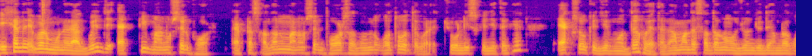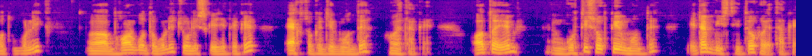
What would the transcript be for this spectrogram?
এখানে এবার মনে রাখবে যে একটি মানুষের ভর, একটা সাধারণ মানুষের ভর সাধারণত কত হতে পারে? চল্লিশ কেজি থেকে একশো কেজির মধ্যে হয়ে থাকে। আমাদের সাধারণ ওজন যদি আমরা কত বলি ভর কত বলি? চল্লিশ কেজি থেকে একশো কেজির মধ্যে হয়ে থাকে। অতএব গতিশক্তির মধ্যে এটা বিস্তৃত হয়ে থাকে।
